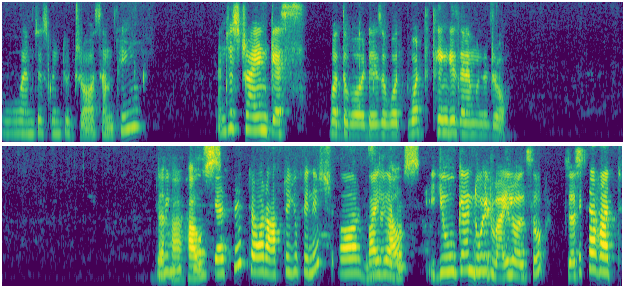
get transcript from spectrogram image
So I'm just going to draw something and just try and guess what the word is or what, what thing is that I'm going to draw. Do The we hou- need to house. Guess it or after you finish or Is while a you are. house? You can do it while also. Just It's a hut.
